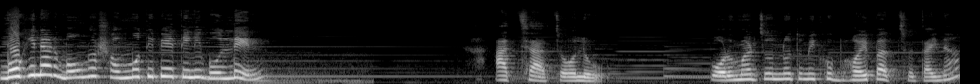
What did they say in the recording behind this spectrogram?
মহিলার মৌন সম্মতি পেয়ে তিনি বললেন আচ্ছা চলো। পরমার জন্য তুমি খুব ভয় পাচ্ছ, তাই না?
